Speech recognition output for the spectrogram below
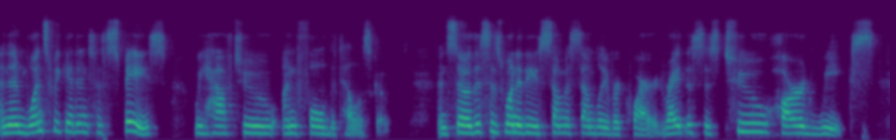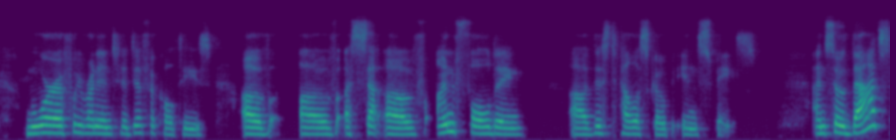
And then once we get into space, we have to unfold the telescope. And so this is one of these some assembly required, right? This is two hard weeks more if we run into difficulties of, of, a set of unfolding uh, this telescope in space. And so that's,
